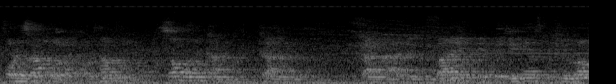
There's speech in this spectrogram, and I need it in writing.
For example, for example, someone can, can, can identify a resilience between long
